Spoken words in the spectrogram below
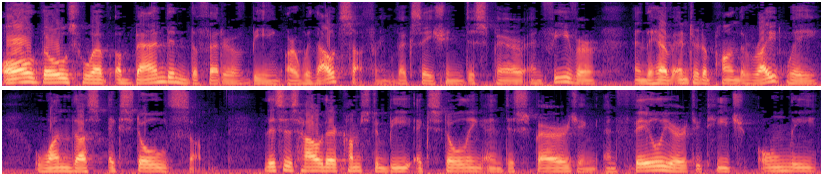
all those who have abandoned the fetter of being are without suffering, vexation, despair, and fever, and they have entered upon the right way, one thus extols some. This is how there comes to be extolling and disparaging and failure to teach only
